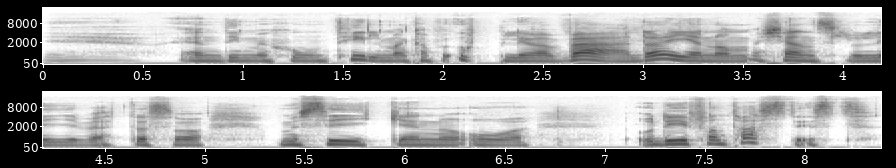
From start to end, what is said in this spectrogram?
eh, en dimension till. Man kan få uppleva världar genom känslolivet, alltså musiken och, och, och det är fantastiskt.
